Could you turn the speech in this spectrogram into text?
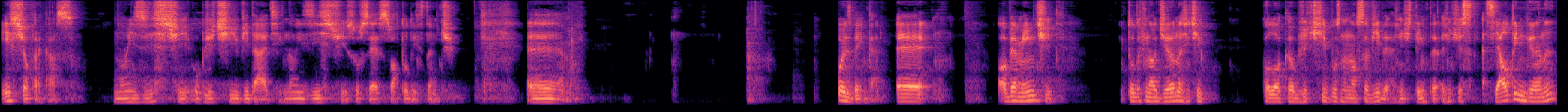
Este é o fracasso. Não existe objetividade, não existe sucesso a todo instante. É... Pois bem, cara. É... Obviamente, todo final de ano a gente coloca objetivos na nossa vida. A gente tenta, a gente se auto-engana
